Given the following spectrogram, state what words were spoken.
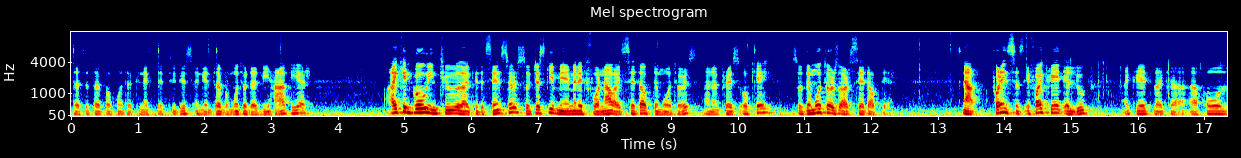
That's the type of motor connected to this. Again, type of motor that we have here. I can go into like the sensors. So just give me a minute for now. I set up the motors and I press OK. So the motors are set up there. Now, for instance, if I create a loop, I create like a, a whole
